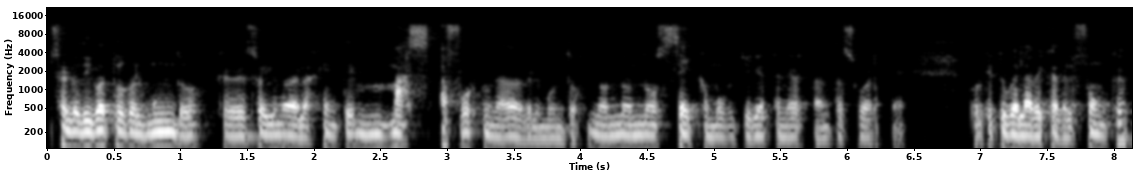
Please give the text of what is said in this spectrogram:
se lo digo a todo el mundo, que soy una de la gente más afortunada del mundo. No, no, no sé cómo llegué a tener tanta suerte, porque tuve la beca del FONCA,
